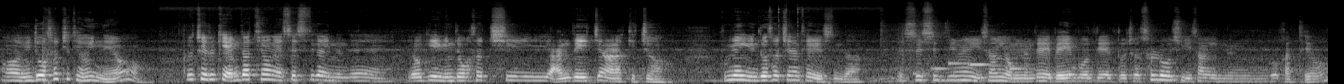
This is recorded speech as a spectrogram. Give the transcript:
어, 윈도우가 설치되어 있네요. 그렇죠. 이렇게 M.2형 SSD가 있는데 여기에 윈도우가 설치 안 돼 있진 않았겠죠. 분명히 윈도우 설치는 되어 있습니다. SSD는 이상이 없는데 메인보드에 또 저 슬롯이 이상이 있는 것 같아요.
